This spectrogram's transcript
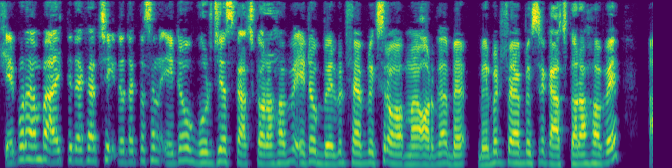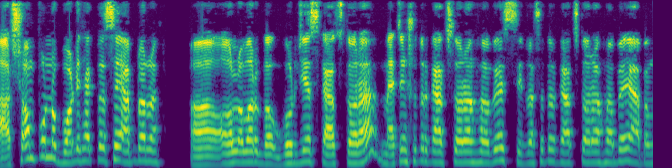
এরপরে আমরা আরেকটি দেখাচ্ছি, এটা দেখতেছেন, এটাও গর্জিয়াস কাজ করা হবে, এটাও বেলভেট ফ্যাব্রিক্স এর বেলভেট ফ্যাব্রিক্স এর কাজ করা হবে। আর সম্পূর্ণ বডি থাকতেছে আপনার অল ওভার গর্জিয়াস কাজ করা ম্যাচিং সুতোর কাজ করা হবে সিলভার সুতোর কাজ করা হবে এবং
